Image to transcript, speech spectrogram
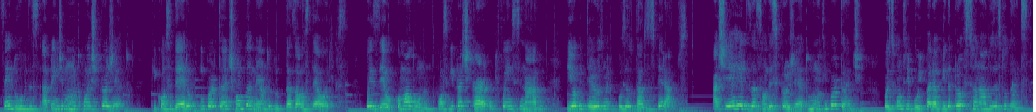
Sem dúvidas, aprendi muito com este projeto, que considero importante complemento do, das aulas teóricas, pois eu, como aluna, consegui praticar o que foi ensinado e obter os, os resultados esperados. Achei a realização desse projeto muito importante, pois contribui para a vida profissional dos estudantes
